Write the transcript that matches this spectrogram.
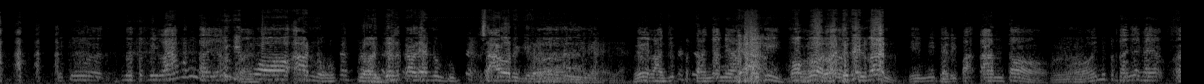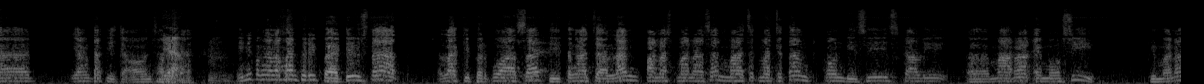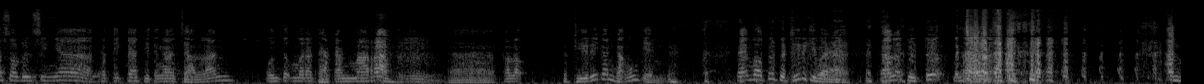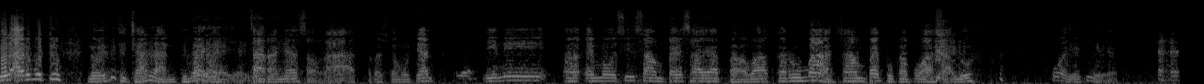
Iku nutupi lawang ta ya? Iki kok anu, belanja sekalian nunggu sahur iki. Oh, iya, iya. Eh lanjut pertanyaan yang Ya, lagi? monggo lanjut Ilman. Ini dari Pak Tanto. Oh, ini pertanyaan kayak eh, yang tadi Cak Ya. sampaikan. Ini pengalaman pribadi Ustadz. Lagi berpuasa di tengah jalan panas-panasan, macet-macetan, kondisi sekali eh, marah, emosi. Gimana solusinya ketika di tengah jalan untuk meredakan marah? Nah, kalau berdiri kan nggak mungkin. Naik mobil berdiri gimana? Kalau duduk mencolot. Ambil air wudhu. Loh itu di jalan gimana? Ya, ya, ya, ya. Caranya sholat. Terus kemudian ini eh, emosi sampai saya bawa ke rumah sampai buka puasa lu. Wah ya gitu ya.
